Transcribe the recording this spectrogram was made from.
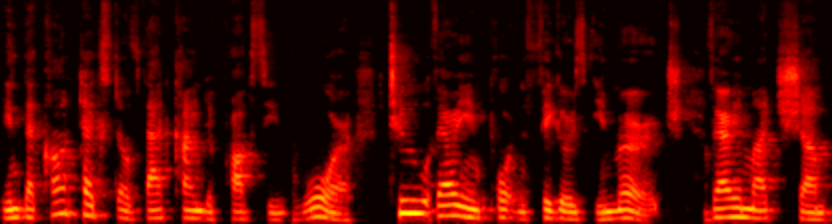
In the context of that kind of proxy war, two very important figures emerge, very much um,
